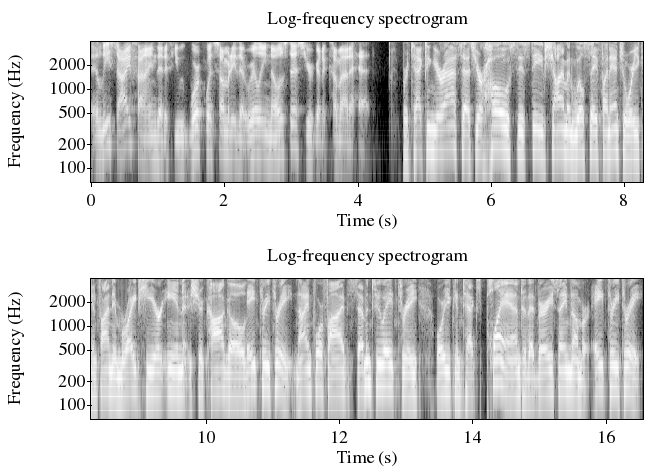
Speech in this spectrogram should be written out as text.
at least I find that if you work with somebody that really knows this, you're going to come out ahead. Protecting your assets. Your host is Steve Shyman, Wilsave Financial, where you can find him right here in Chicago. 833 945 7283, or you can text PLAN to that very same number, 833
